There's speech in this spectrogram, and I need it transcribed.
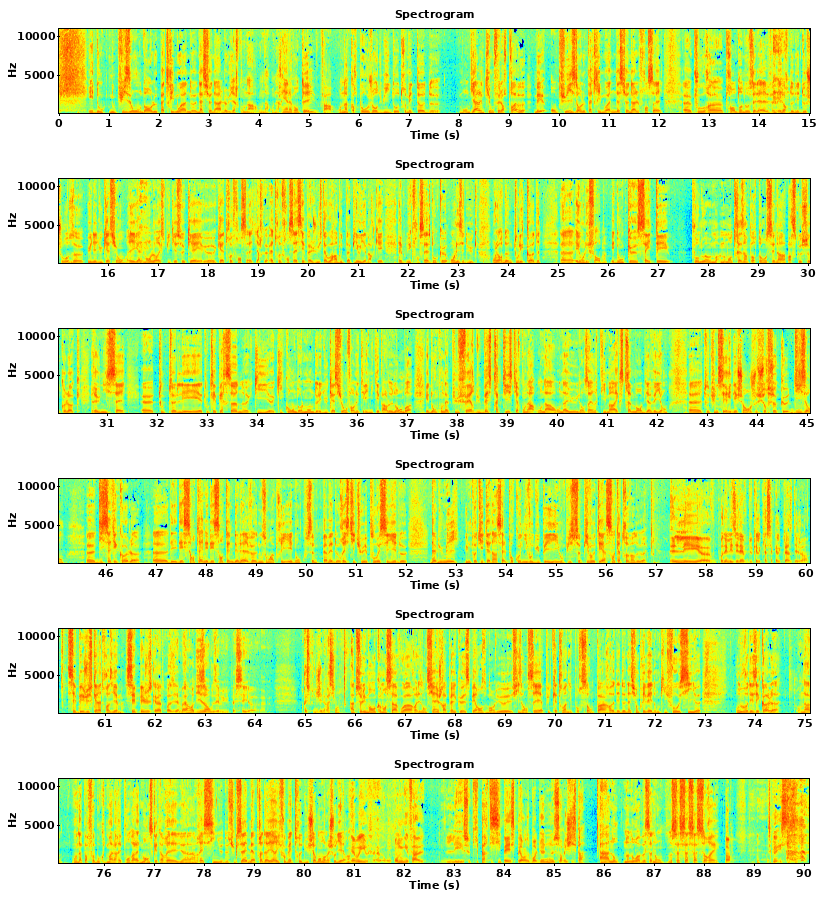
Et donc nous puisons dans le patrimoine national, c'est-à-dire qu'on a, on a, on a rien inventé. Enfin, on incorpore aujourd'hui d'autres méthodes mondiales qui ont fait leurs preuves, mais on puise dans le patrimoine national français euh, pour euh, prendre nos élèves et leur donner deux choses une éducation et également leur expliquer ce qu'est euh, qu'être français. C'est-à-dire qu'être français, c'est pas juste avoir un bout de papier où il y a marqué République française. Donc on les éduque, on leur donne tous les codes et on les forme. Et donc ça a été pour nous un moment, très important au Sénat parce que ce colloque réunissait euh, toutes les toutes les personnes qui euh, qui comptent dans le monde de l'éducation. Enfin, on était limité par le nombre et donc on a pu faire du best practice, c'est-à-dire qu'on a on a on a eu dans un climat extrêmement bienveillant euh, toute une série d'échanges sur ce que 10 ans, euh, 17 écoles, euh, des, des centaines et des centaines d'élèves nous ont appris et donc ça nous permet de restituer pour essayer de d'allumer une petite étincelle pour qu'au niveau du pays on puisse se pivoter à 180 degrés. Euh, vous prenez les élèves de quelle classe à quelle classe déjà CP jusqu'à la troisième. CP jusqu'à la troisième. Ah, en 10 ans, vous avez vu passer euh, presque une génération. Absolument, on commence à avoir les anciens et je rappelle que Espérance banlieue est financée à plus de 90% par euh, des donations privées. Donc il faut aussi, on ouvre des écoles. On a, on a parfois beaucoup de mal à répondre à la demande, ce qui est un vrai, un vrai signe de succès. Mais après, derrière, il faut mettre du charbon dans la chaudière. hein. Eh oui, on, on- enfin, les, ceux qui participent à Espérance banlieue ne s'enrichissent pas. Ah non, non, non, ah bah ça non, ça, ça, ça saurait. Bon. Parce que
